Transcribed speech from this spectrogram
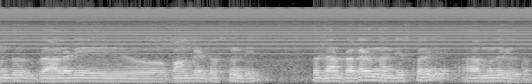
ముందు ఇప్పుడు ఆల్రెడీ పాంప్లెంట్ వస్తుంది. సో దాని ప్రకారం దాన్ని తీసుకొని ముందుకు వెళ్తాం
